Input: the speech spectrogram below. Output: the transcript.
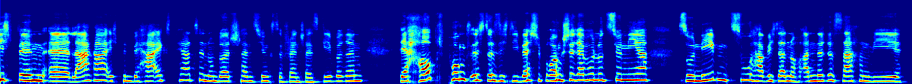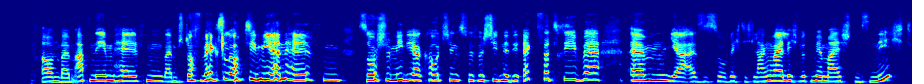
Ich bin äh, Lara, ich bin BH-Expertin und Deutschlands jüngste Franchisegeberin. Der Hauptpunkt ist, dass ich die Wäschebranche revolutioniere. So nebenzu habe ich dann noch andere Sachen wie Frauen beim Abnehmen helfen, beim Stoffwechsel optimieren helfen, Social Media Coachings für verschiedene Direktvertriebe. Ähm, ja, also so richtig langweilig wird mir meistens nicht.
